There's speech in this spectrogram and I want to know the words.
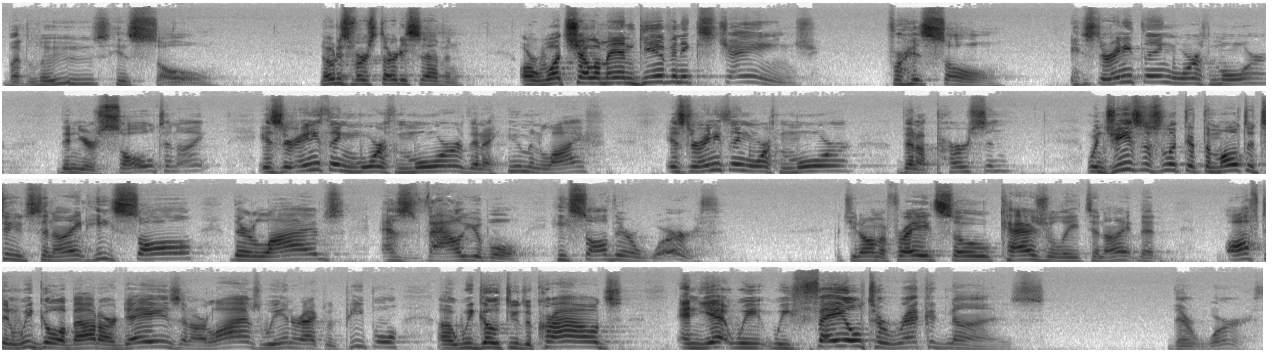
but lose his soul? Notice verse 37 Or what shall a man give in exchange for his soul? Is there anything worth more than your soul tonight? Is there anything worth more than a human life? Is there anything worth more than a person? When Jesus looked at the multitudes tonight, he saw their lives as valuable, he saw their worth. But you know, I'm afraid so casually tonight that often we go about our days and our lives, we interact with people, uh, we go through the crowds, and yet we, we fail to recognize their worth.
